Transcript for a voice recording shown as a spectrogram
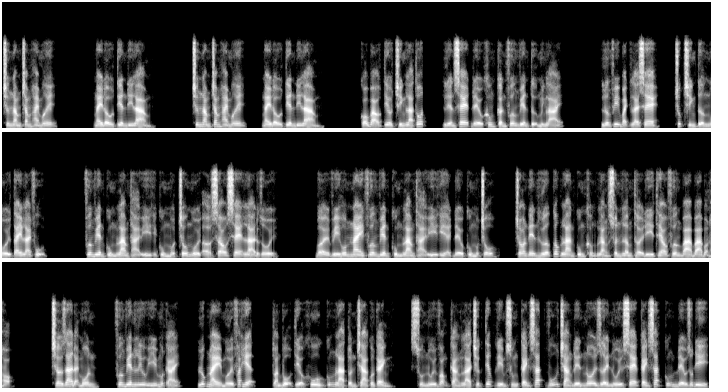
Chương năm trăm hai mươi, ngày đầu tiên đi làm. Chương năm trăm hai mươi, ngày đầu tiên đi làm. Có bảo tiêu chính là tốt, liền xe đều không cần phương viên tự mình lái. Lương phi bạch lái xe trúc chính tường ngồi tay lái phụ phương viên cùng lam thả i y thì cùng một chỗ ngồi ở sau xe là được rồi. Bởi vì hôm nay phương viên cùng lam thả i y đều cùng một chỗ, cho nên hứa cốc lan cùng khổng lăng xuân lâm thời đi theo phương ba ba bọn họ. Chờ ra đại môn, phương viên lưu ý một cái, lúc này mới phát hiện, toàn bộ tiểu khu cũng là tuần tra quân cảnh, xuống núi vọng càng là trực tiếp ghìm súng cảnh sát vũ trang đến nỗi dưới núi xe cảnh sát cũng đều rút đi,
